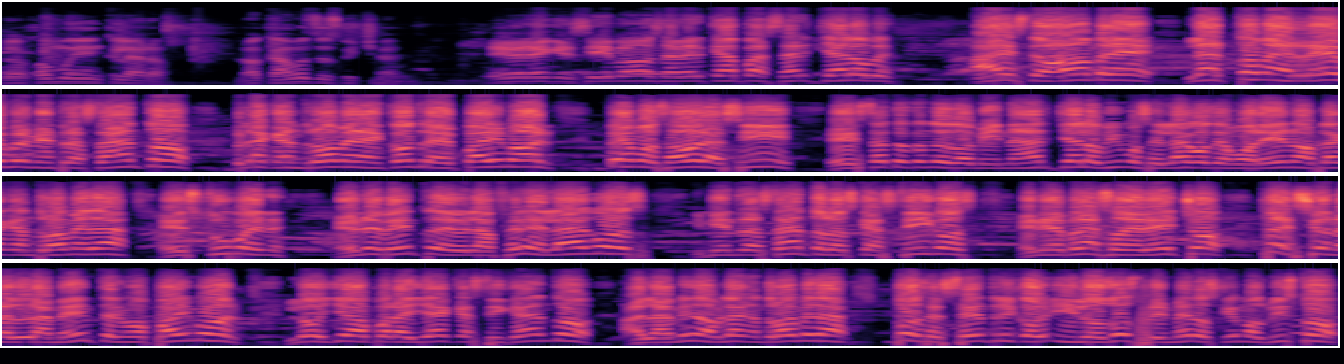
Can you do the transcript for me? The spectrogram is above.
Lo dejó muy en claro, lo acabamos de escuchar. Vamos a ver qué va a pasar. Ya lo ve. A este hombre, la toma de refri. Mientras tanto, Black Andrómeda en contra de Paimon. Vemos ahora sí, está tratando de dominar. Ya lo vimos en Lagos de Moreno. A Black Andrómeda estuvo en, un evento de la Feria de Lagos. Y mientras tanto, los castigos en el brazo derecho. Presiona duramente el mismo Paimon. Lo lleva por allá castigando a la misma Black Andrómeda. Dos excéntricos y los dos primeros que hemos visto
